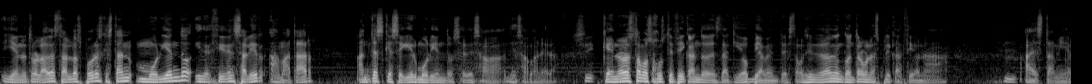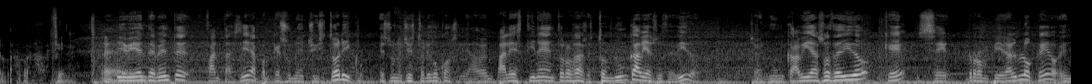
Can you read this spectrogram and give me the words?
y en otro lado están los pobres que están muriendo y deciden salir a matar antes que seguir muriéndose de esa, de esa manera. Sí. Que no lo estamos justificando desde aquí, obviamente. Estamos intentando encontrar una explicación a, a esta mierda. Bueno, en fin. Eh, Y evidentemente, fantasía, porque es un hecho histórico. Es un hecho histórico considerado en Palestina y en todos los lados. Esto nunca había sucedido. O sea, nunca había sucedido que se rompiera el bloqueo en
